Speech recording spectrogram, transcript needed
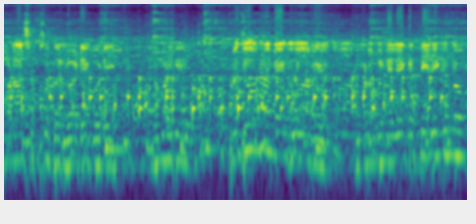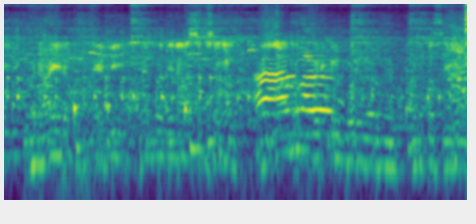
ഓണാശംസ പരിപാടി കൂടി നമ്മൾക്ക് പ്രചോദനമേകുമാറ് നമ്മുടെ മുന്നിലേക്ക് എത്തിയിരിക്കുന്നു. ഒരായിരം ജന്മദിനാശംസകൾ കൂടി നേർന്ന് അടുത്ത സ്വീകരണ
